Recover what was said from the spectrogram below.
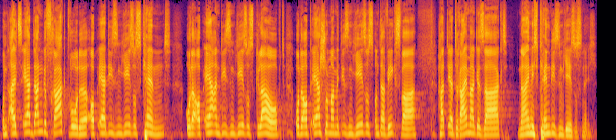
Und als er dann gefragt wurde, ob er diesen Jesus kennt oder ob er an diesen Jesus glaubt oder ob er schon mal mit diesem Jesus unterwegs war, hat er dreimal gesagt, nein, ich kenne diesen Jesus nicht.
